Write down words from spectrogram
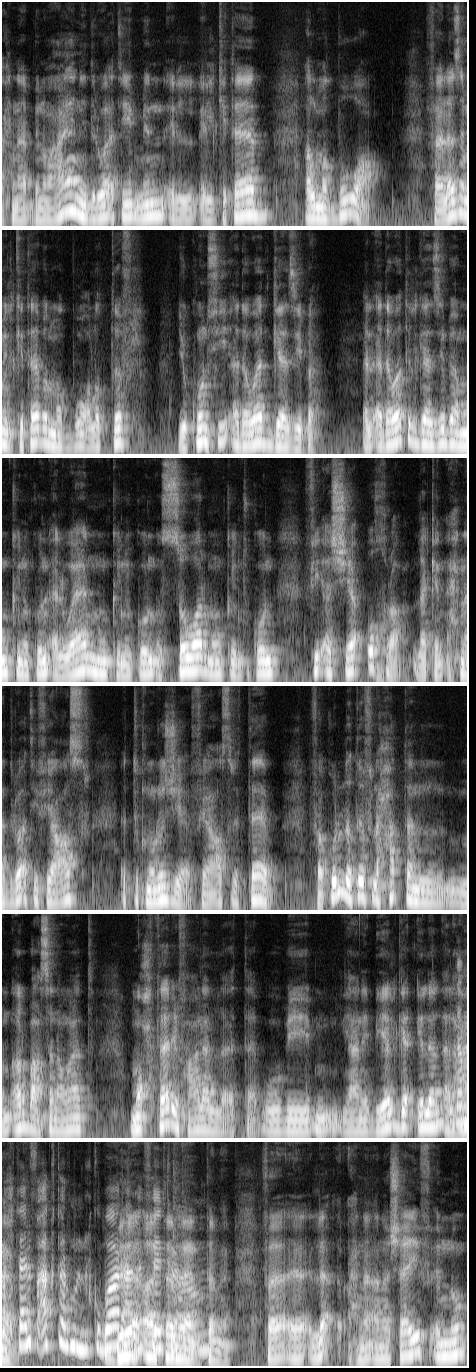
إحنا بنعاني دلوقتي من ال- الكتاب المطبوع. فلازم الكتاب المطبوع للطفل يكون فيه أدوات جاذبة. الأدوات الجاذبة ممكن يكون ألوان ممكن يكون الصور ممكن تكون في أشياء أخرى. لكن إحنا دلوقتي في عصر التكنولوجيا في عصر التاب. فكل طفل حتى من أربع سنوات محترف على التاب وبي يعني بيلجأ إلى ده الألعاب. محترف أكتر من الكبار على آه فكرة. تمام تمام. فلا إحنا أنا شايف إنه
